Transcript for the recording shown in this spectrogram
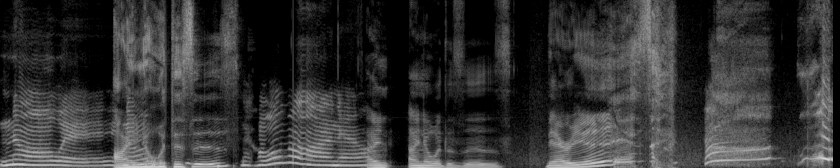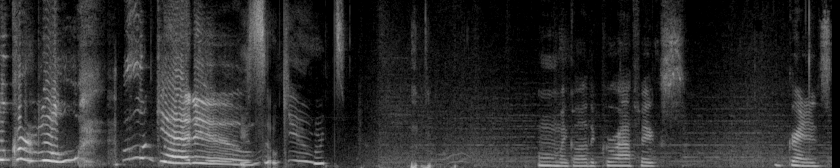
No way. I no. know what this is. Hold on now. I I know what this is. There he is. Little Kirby! Look at him! He's so cute. Oh my god, the graphics. Granted, it's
